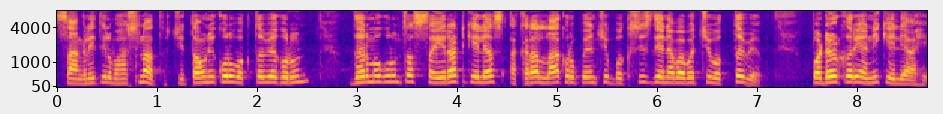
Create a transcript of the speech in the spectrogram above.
सांगलीतील भाषणात चितावणीखोर वक्तव्य करून धर्मगुरूंचा सैराट केल्यास अकरा लाख रुपयांचे बक्षीस देण्याबाबतचे वक्तव्य पडळकर यांनी केले आहे.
